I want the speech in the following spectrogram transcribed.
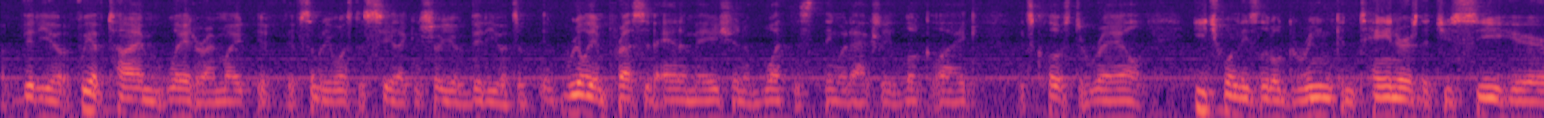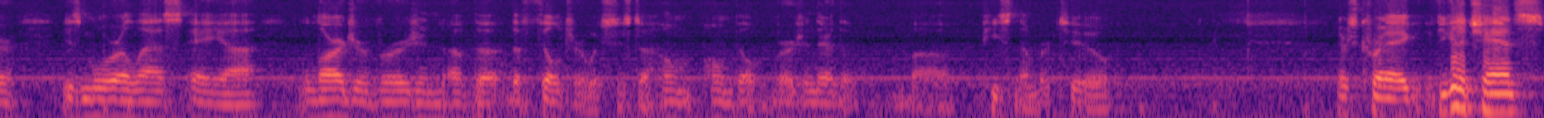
a video. If we have time later, I might, if, if somebody wants to see it, I can show you a video. It's a really impressive animation of what this thing would actually look like. It's close to rail. Each one of these little green containers that you see here is more or less a uh, larger version of the, the filter, which is just a home, home-built version there, the uh, piece number two. There's Craig. If you get a chance,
